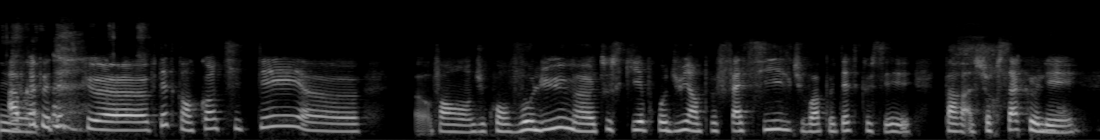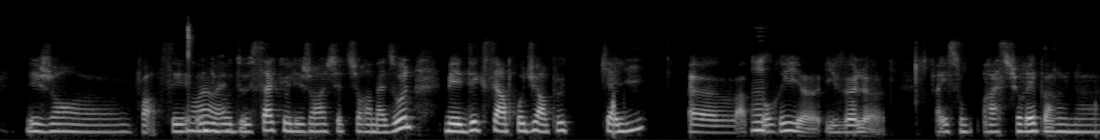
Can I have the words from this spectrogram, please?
euh, Après, ouais. peut-être que euh, peut-être qu'en quantité, euh, euh, enfin, en- du coup, en volume, euh, tout ce qui est produit un peu facile, tu vois, peut-être que c'est par, sur ça que les, les gens, euh, enfin, c'est au niveau de ça que les gens achètent sur Amazon. Mais dès que c'est un produit un peu quali, euh, a Mm. priori, euh, ils veulent, euh, ils sont rassurés par une, euh,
